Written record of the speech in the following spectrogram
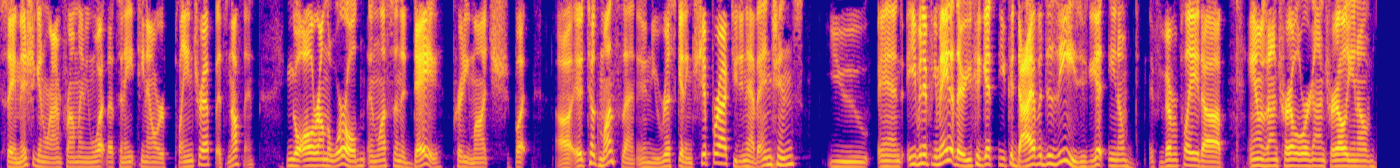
say, Michigan, where I'm from, I mean, what? That's an 18 hour plane trip? It's nothing. You can go all around the world in less than a day, pretty much. But uh, it took months then, and you risk getting shipwrecked. You didn't have engines. You and even if you made it there, you could get you could die of a disease. You could get you know if you've ever played uh, Amazon Trail, Oregon Trail, you know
